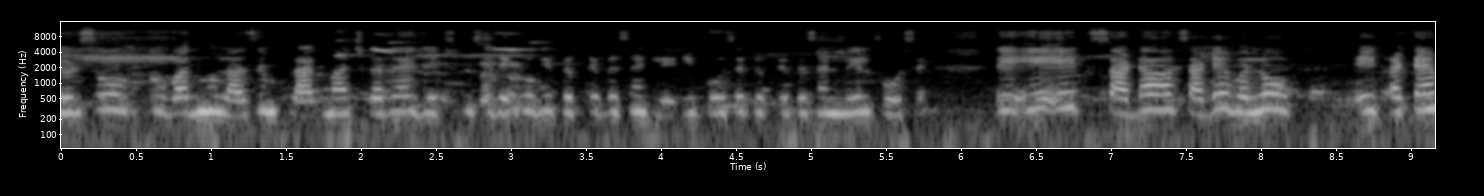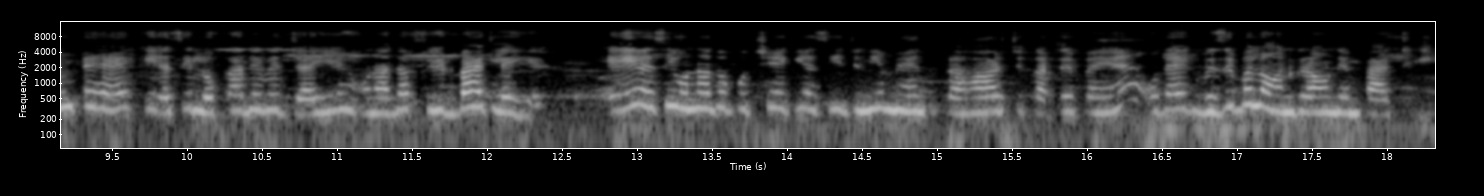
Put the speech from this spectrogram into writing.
150 ਤੋਂ ਵੱਧ ਮੁਲਾਜ਼ਮ ਫਲੈਗ ਮਾਰਚ ਕਰ ਰਹੇ ਜਿਸ ਤੁਸੀਂ ਦੇਖੋਗੇ 50% ਲੇਡੀ ਫੋਰਸ ਹੈ 50% ਮੇਲ ਫੋਰਸ ਹੈ ਤੇ ਇਹ ਇੱਕ ਸਾਡਾ ਸਾਡੇ ਵੱਲੋਂ ਇੱਕ ਅਟੈਂਪਟ ਹੈ ਕਿ ਅਸੀਂ ਲੋਕਾਂ ਦੇ ਵਿੱਚ ਜਾਈਏ ਉਹਨਾਂ ਦਾ ਫੀਡਬੈਕ ਲਈਏ ਇਹ ਅਸੀਂ ਉਹਨਾਂ ਤੋਂ ਪੁੱਛੀਏ ਕਿ ਅਸੀਂ ਜਿੰਨੀ ਮਿਹਨਤ ਪ੍ਰਹਾਰ ਚ ਕਰਦੇ ਪਏ ਹਾਂ, ਉਹਦਾ ਇੱਕ ਵਿਜ਼ੀਬਲ ਔਨ ਗਰਾਊਂਡ ਇੰਪੈਕਟ ਕੀ?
